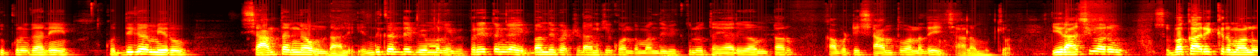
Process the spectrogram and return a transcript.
దుక్కును కానీ కొద్దిగా మీరు శాంతంగా ఉండాలి. ఎందుకంటే మిమ్మల్ని విపరీతంగా ఇబ్బంది పెట్టడానికి కొంతమంది వ్యక్తులు తయారుగా ఉంటారు. కాబట్టి శాంతం అన్నది చాలా ముఖ్యం. ఈ రాశి వారు శుభ కార్యక్రమాలు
